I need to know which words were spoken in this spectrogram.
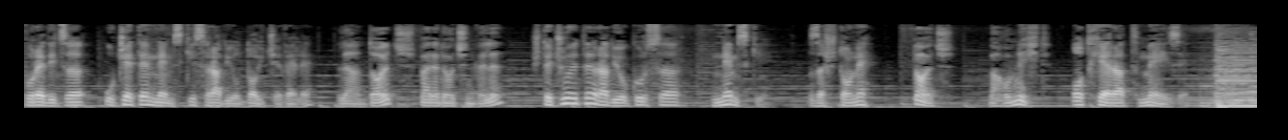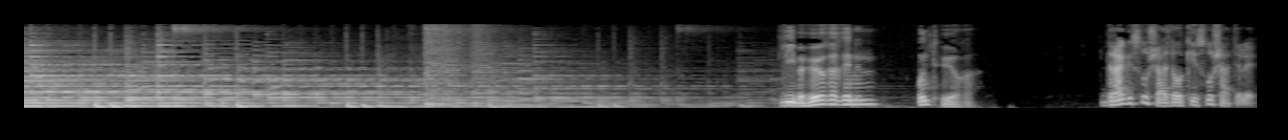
поредица Учете немски с радио Deutsche Welle Lern Deutsch bei der Deutschen Welle. ще чуете радиокурса Немски. Защо не? Deutsch. Warum nicht? От Херат Мейзе. Liebe Hörerinnen und Hörer. Драги слушателки и слушатели,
